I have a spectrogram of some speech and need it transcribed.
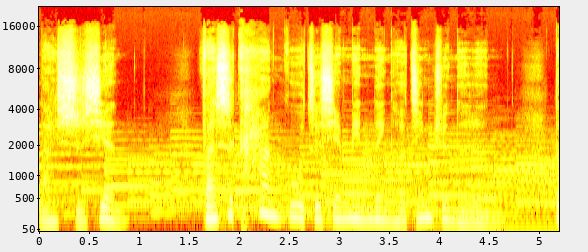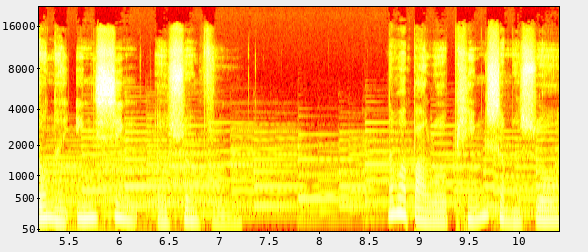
来实现。凡是看过这些命令和经卷的人，都能因信而顺服。那么保罗凭什么说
